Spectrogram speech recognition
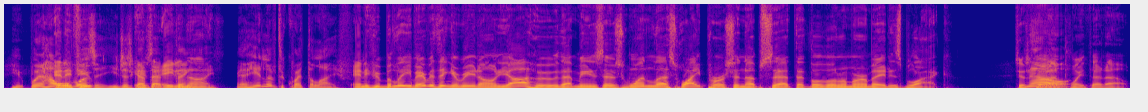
he, how And old was you- he? You just got that thing? 89. Yeah, he lived quite the life. And if you believe everything you read on Yahoo, that means there's one less white person upset that the Little Mermaid is black. Just thought I'd point that out.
